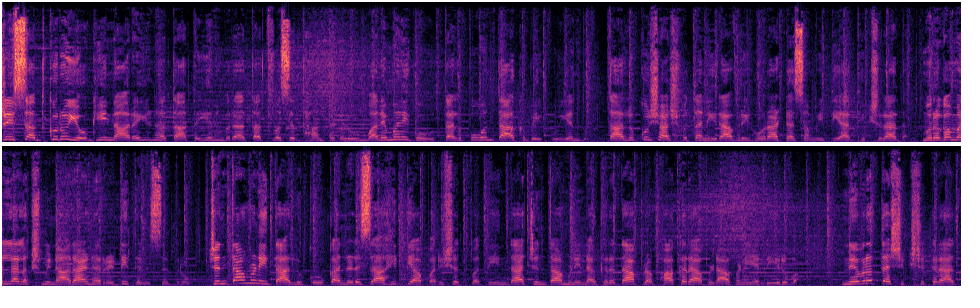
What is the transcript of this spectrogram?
ಶ್ರೀ ಸದ್ಗುರು ಯೋಗಿ ನಾರಾಯಣ ತಾತಯ್ಯನವರ ತತ್ವ ಸಿದ್ಧಾಂತಗಳು ಮನೆ ಮನೆಗೂ ತಲುಪುವಂತಾಗಬೇಕು ಎಂದು ತಾಲೂಕು ಶಾಶ್ವತ ನೀರಾವರಿ ಹೋರಾಟ ಸಮಿತಿ ಅಧ್ಯಕ್ಷರಾದ ಮುರುಗಮಲ್ಲ ಲಕ್ಷ್ಮೀನಾರಾಯಣ ರೆಡ್ಡಿ ತಿಳಿಸಿದರು. ಚಿಂತಾಮಣಿ ತಾಲೂಕು ಕನ್ನಡ ಸಾಹಿತ್ಯ ಪರಿಷತ್ ವತಿಯಿಂದ ಚಿಂತಾಮಣಿ ನಗರದ ಪ್ರಭಾಕರ ಬಡಾವಣೆಯಲ್ಲಿ ಇರುವ ನಿವೃತ್ತ ಶಿಕ್ಷಕರಾದ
